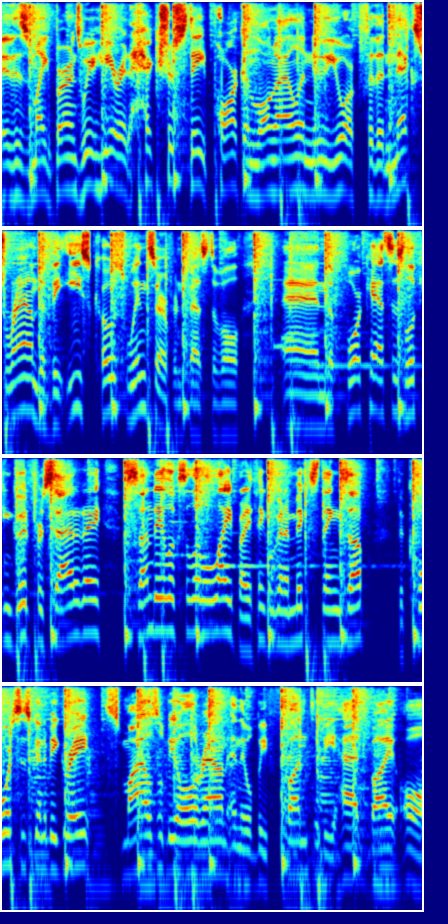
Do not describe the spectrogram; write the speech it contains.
Hey, this is Mike Burns. We're here at Heckscher State Park in Long Island, New York for the next round of the East Coast Windsurfing Festival. And the forecast is looking good for Saturday. Sunday looks a little light, but I think we're going to mix things up. The course is going to be great, smiles will be all around, and there will be fun to be had by all.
